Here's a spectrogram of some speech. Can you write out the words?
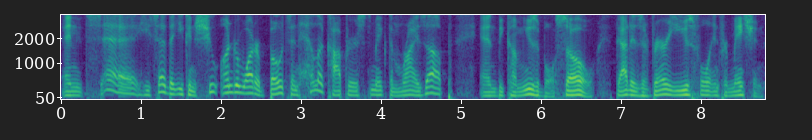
And it said he said that you can shoot underwater boats and helicopters to make them rise up and become usable. So that is a very useful information.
